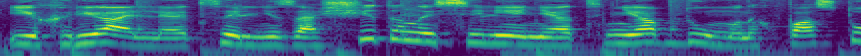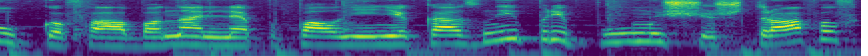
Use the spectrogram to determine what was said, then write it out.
Их реальная цель не защита населения от необдуманных поступков, а банальное пополнение казны при помощи штрафов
